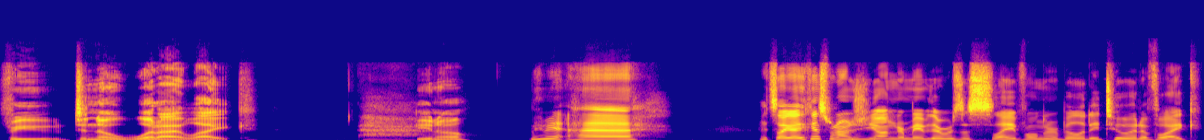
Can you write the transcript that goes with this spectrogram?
for you to know what I like. You know? maybe uh it's like i guess when i was younger maybe there was a slight vulnerability to it of like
